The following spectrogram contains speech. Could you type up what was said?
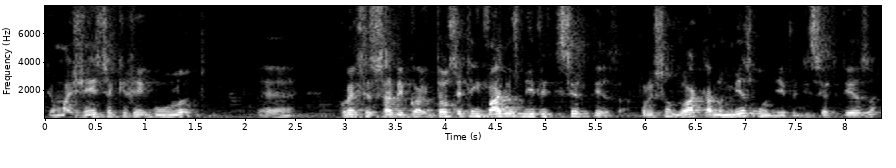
Tem uma agência que regula. É, como é que você sabe? Qual, então, você tem vários níveis de certeza. A poluição do ar está no mesmo nível de certeza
